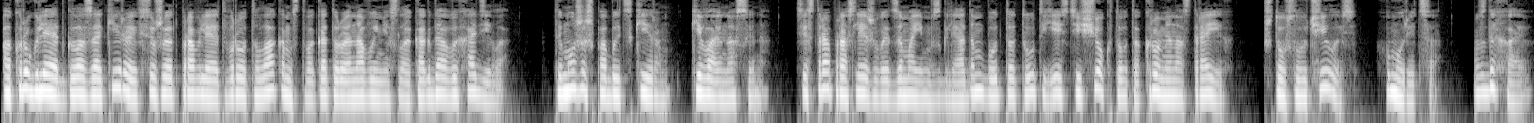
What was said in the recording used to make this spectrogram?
Округляет глаза Кира и все же отправляет в рот лакомство, которое она вынесла, когда выходила. «Ты можешь побыть с Киром?» Киваю на сына. Сестра прослеживает за моим взглядом, будто тут есть еще кто-то, кроме нас троих. «Что случилось?» Хмурится. Вздыхаю.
